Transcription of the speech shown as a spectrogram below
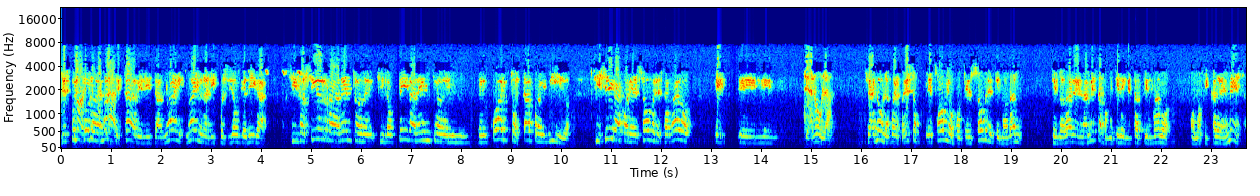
Después todo lo demás está habilitado. No hay, no hay una disposición que diga si lo cierra dentro de, si lo pega dentro del, del cuarto está prohibido si llega con el sobre cerrado, eh, se anula. Se anula, bueno, pero eso es obvio porque el sobre te lo dan, te lo dan en la mesa porque tiene que estar firmado como fiscales de mesa.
